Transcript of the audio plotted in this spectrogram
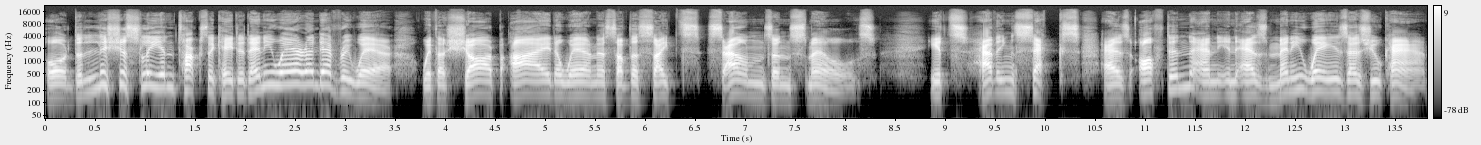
or deliciously intoxicated anywhere and everywhere with a sharp eyed awareness of the sights, sounds, and smells. It's having sex as often and in as many ways as you can.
